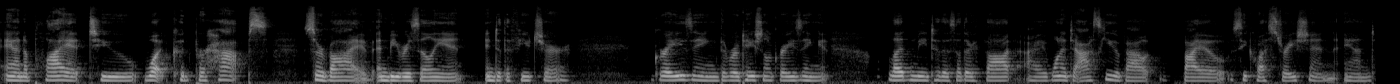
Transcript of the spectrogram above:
and apply it to what could perhaps survive and be resilient into the future? Grazing, the rotational grazing, led me to this other thought. I wanted to ask you about biosequestration and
